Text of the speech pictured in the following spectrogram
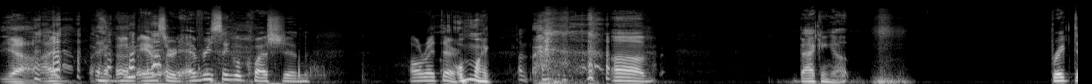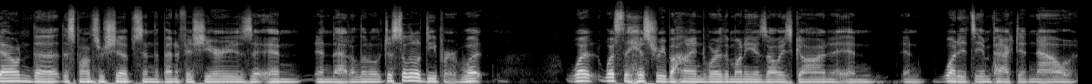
Yeah. I, you answered every single question, all right there. Oh my. Um, backing up, break down the the sponsorships and the beneficiaries and and that a little, just a little deeper. What what what's the history behind where the money has always gone and and what it's impacted now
